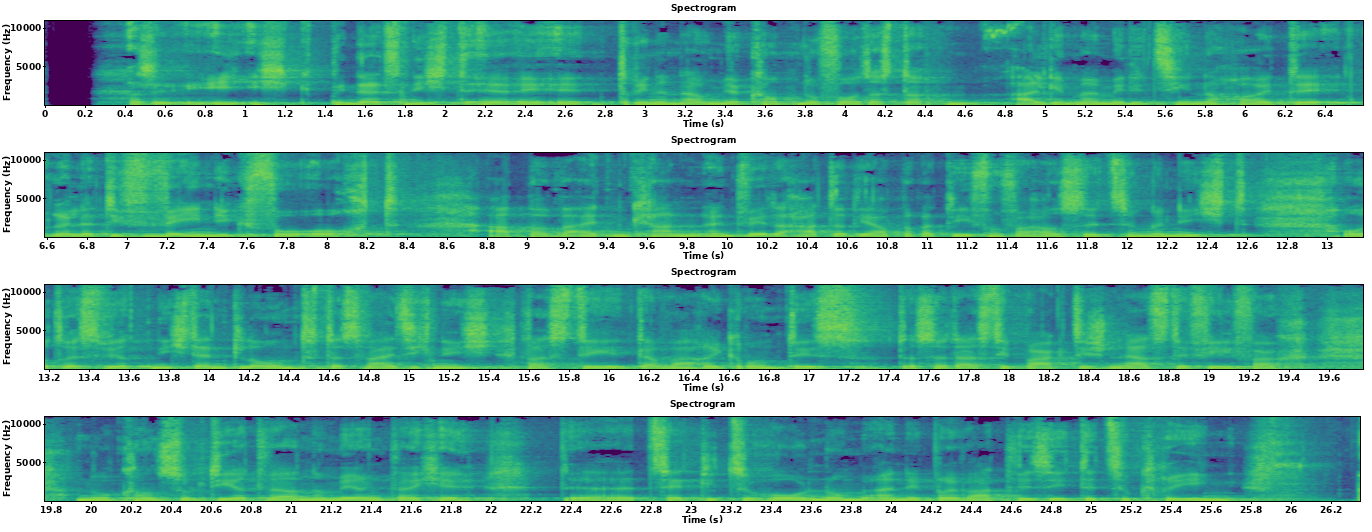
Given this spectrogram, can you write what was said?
Also ich, ich, bin da jetzt nicht äh, äh, drinnen, aber mir kommt nur vor, dass der Allgemeinmediziner heute relativ wenig vor Ort abarbeiten kann. Entweder hat er die operativen Voraussetzungen nicht oder es wird nicht entlohnt, das weiß ich nicht. Was die, der wahre Grund ist, dass, dass die praktischen Ärzte vielfach nur konsultiert werden, um irgendwelche äh, Zettel zu holen, um eine Privatvisite zu kriegen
